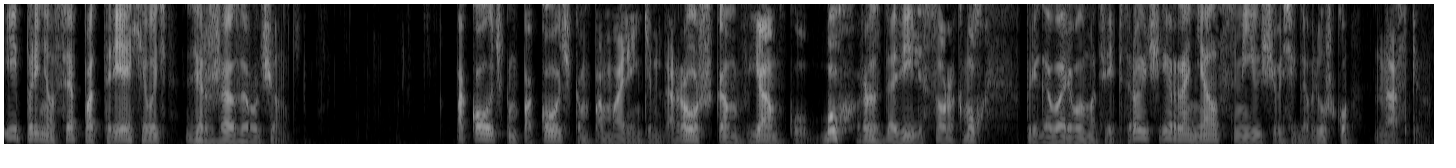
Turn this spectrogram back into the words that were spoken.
и принялся потряхивать, держа за ручонки. По кочкам, по кочкам, по маленьким дорожкам, в ямку, бух, раздавили сорок мух, приговаривал Матвей Петрович и ронял смеющегося Гаврюшку на спину.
